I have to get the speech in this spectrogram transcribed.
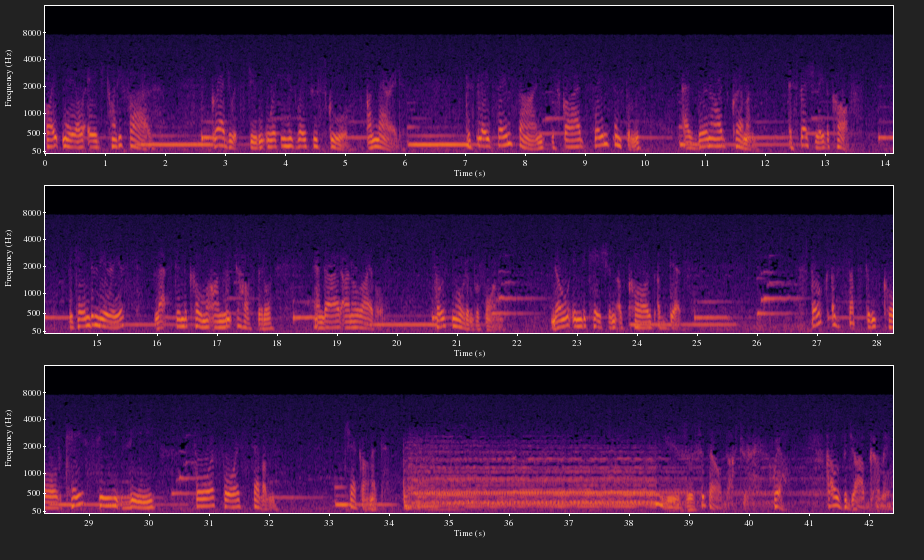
White male, age 25. Graduate student working his way through school. Unmarried. Displayed same signs, described same symptoms as Bernard Kremen, especially the cough. Became delirious, lapsed into coma en route to hospital, and died on arrival. Post-mortem performed. No indication of cause of death. Spoke of substance called KCV 447. Check on it. Please, uh, sit down, Doctor. Well, how's the job coming?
